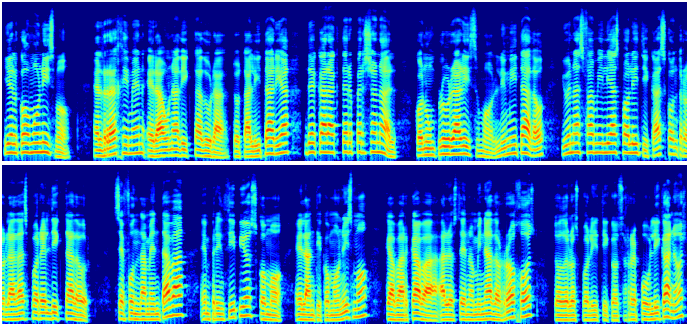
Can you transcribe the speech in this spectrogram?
y el comunismo. El régimen era una dictadura totalitaria de carácter personal, con un pluralismo limitado y unas familias políticas controladas por el dictador. Se fundamentaba en principios como el anticomunismo, que abarcaba a los denominados rojos, todos los políticos republicanos,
